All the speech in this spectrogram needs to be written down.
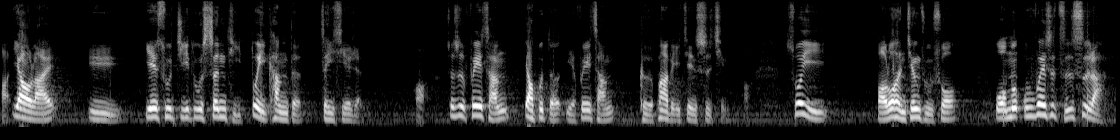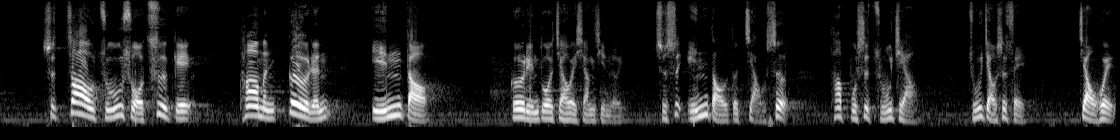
啊，要来与耶稣基督身体对抗的这些人，啊，这是非常要不得，也非常可怕的一件事情啊。所以保罗很清楚说，我们无非是执事啦，是照主所赐给他们个人引导。哥林多教会相信而已，只是引导的角色，他不是主角。主角是谁？教会，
